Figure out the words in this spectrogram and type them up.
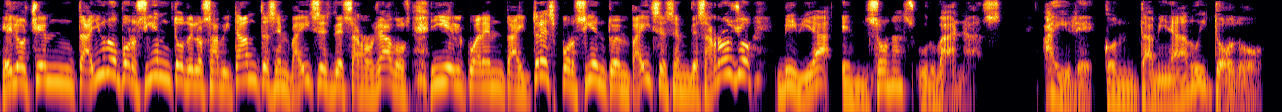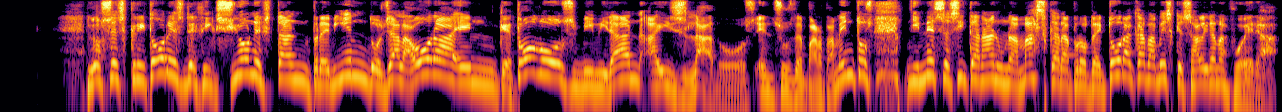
el 81% de los habitantes en países desarrollados y el 43% en países en desarrollo vivirá en zonas urbanas aire contaminado y todo. Los escritores de ficción están previendo ya la hora en que todos vivirán aislados en sus departamentos y necesitarán una máscara protectora cada vez que salgan afuera.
